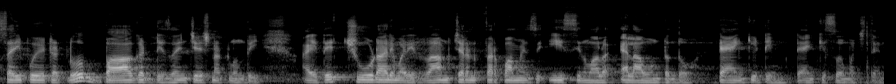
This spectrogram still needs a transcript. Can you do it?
సరిపోయేటట్లు బాగా డిజైన్ చేసినట్లుంది. అయితే చూడాలి మరి రామ్ చరణ్ పెర్ఫార్మెన్స్ ఈ సినిమాలో ఎలా ఉంటుందో. Thank you team thank you so much then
